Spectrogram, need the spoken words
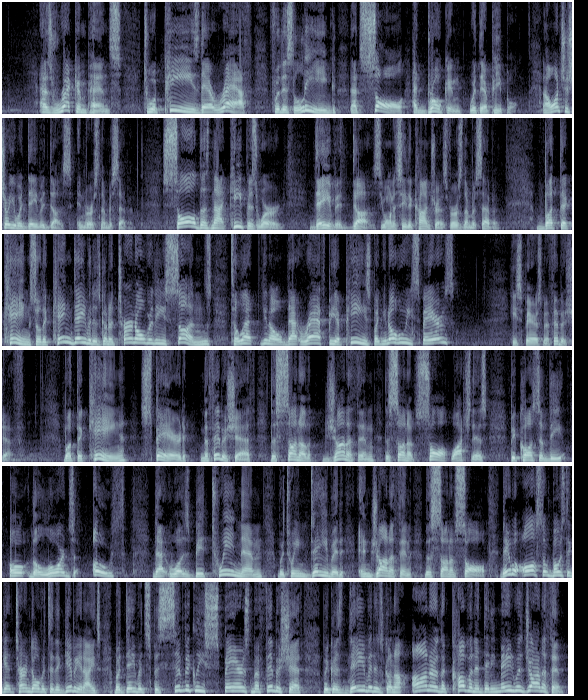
as recompense to appease their wrath for this league that Saul had broken with their people. And I want you to show you what David does in verse number 7. Saul does not keep his word. David does. You want to see the contrast. Verse number 7. But the king, so the king David is going to turn over these sons to let, you know, that wrath be appeased. But you know who he spares? He spares Mephibosheth. But the king spared Mephibosheth, the son of Jonathan, the son of Saul, watch this, because of the, oh, the Lord's oath that was between them, between David and Jonathan, the son of Saul. They were also supposed to get turned over to the Gibeonites, but David specifically spares Mephibosheth because David is going to honor the covenant that he made with Jonathan.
